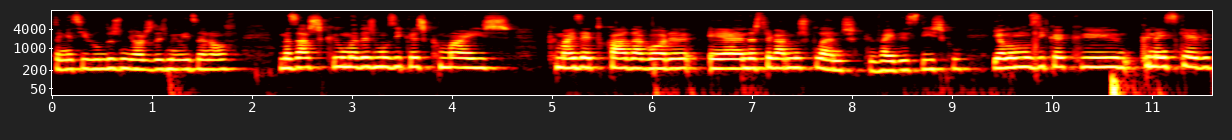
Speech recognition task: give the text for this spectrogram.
tenha sido um dos melhores de 2019, mas acho que uma das músicas que mais que mais é tocada agora é Anda Estragar-me os Planos, que veio desse disco, e é uma música que, que nem sequer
